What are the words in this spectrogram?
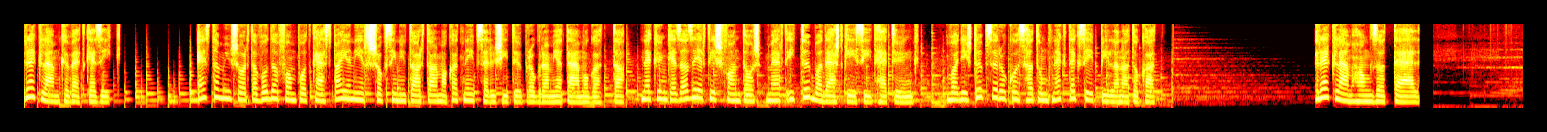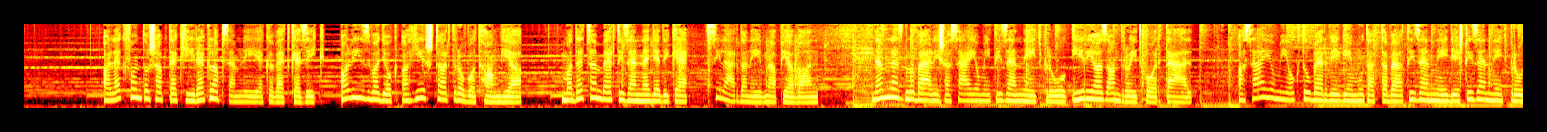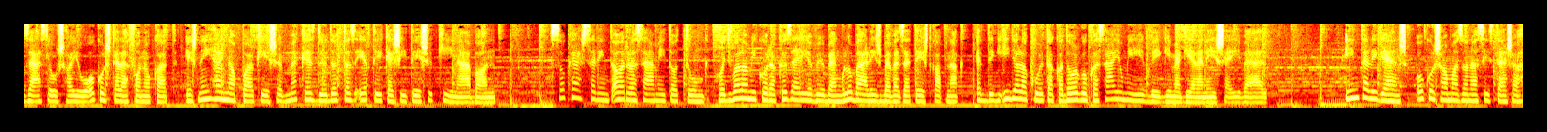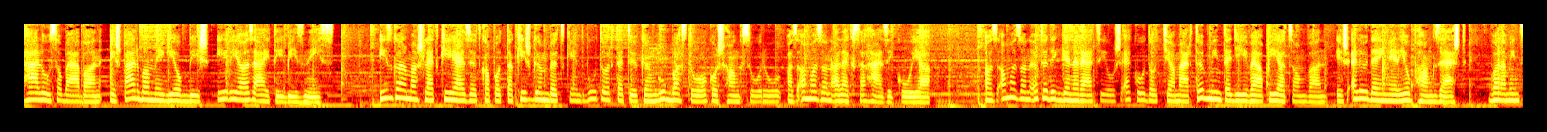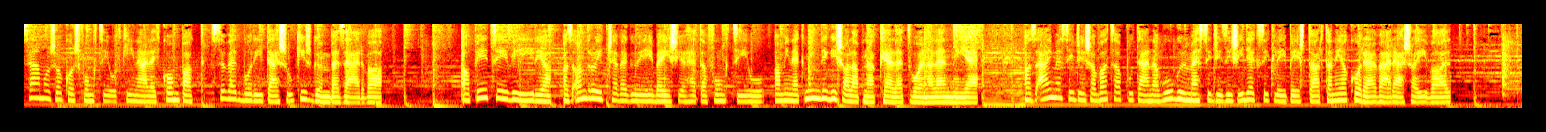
Reklám következik. Ezt a műsort a Vodafone Podcast Pioneer sokszínű tartalmakat népszerűsítő programja támogatta. Nekünk ez azért is fontos, mert így több adást készíthetünk. Vagyis többször okozhatunk nektek szép pillanatokat. Reklám hangzott el. A legfontosabb tech hírek lapszemléje következik. Alíz vagyok, a hírstart robot hangja. Ma december 14-e, Szilárda névnapja van. Nem lesz globális a Xiaomi 14 Pro, írja az Android portál. A Xiaomi október végén mutatta be a 14 és 14 Pro zászlós hajó okostelefonokat, és néhány nappal később megkezdődött az értékesítésük Kínában. Szokás szerint arra számítottunk, hogy valamikor a közeljövőben globális bevezetést kapnak, eddig így alakultak a dolgok a Xiaomi évvégi megjelenéseivel. Intelligens, okos Amazon asszisztens a hálószobában, és párban még jobb is, írja az IT Business. Izgalmas lett kijelzőt kapott a kis gömböcként bútortetőkön gubbasztó okos hangszóró, az Amazon Alexa házikója. Az Amazon 5. generációs Echo dotja már több mint egy éve a piacon van, és elődeinél jobb hangzást, valamint számos okos funkciót kínál egy kompakt, szövetborítású kis gömbbe zárva. A PCV írja, az Android csevegőjébe is jöhet a funkció, aminek mindig is alapnak kellett volna lennie. Az iMessage és a WhatsApp után a Google Messages is igyekszik lépést tartani a kor elvárásaival.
